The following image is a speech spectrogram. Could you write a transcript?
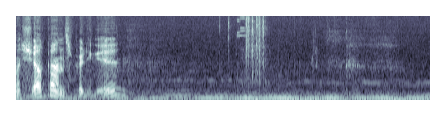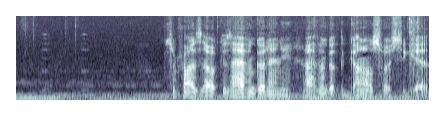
My shotgun's pretty good. Surprised though, because I haven't got any. I haven't got the gun I was supposed to get.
